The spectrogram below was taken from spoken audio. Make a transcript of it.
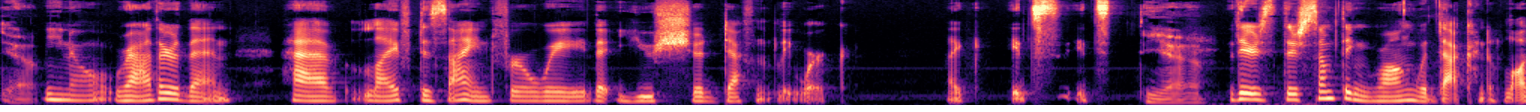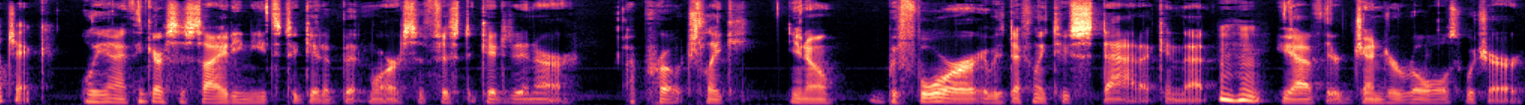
Yeah. you know, rather than have life designed for a way that you should definitely work. Like it's it's Yeah. there's there's something wrong with that kind of logic. Well, yeah, I think our society needs to get a bit more sophisticated in our approach. Like, you know, before it was definitely too static in that Mm-hmm. you have their gender roles, which are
